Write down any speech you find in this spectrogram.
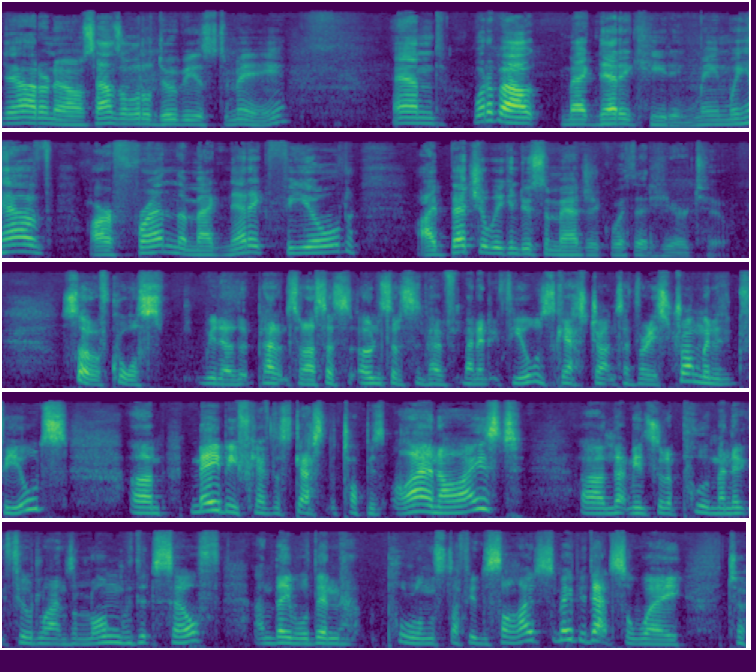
yeah, I don't know. Sounds a little dubious to me. And what about magnetic heating? I mean, we have our friend the magnetic field. I bet you we can do some magic with it here too. So, of course, we know that planets in our own solar system have magnetic fields. Gas giants have very strong magnetic fields. Um, maybe if you have this gas at the top is ionized, um, that means it's going to pull the magnetic field lines along with itself, and they will then pull on the stuff inside. So maybe that's a way to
